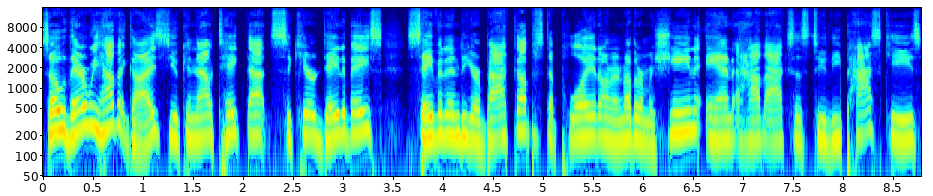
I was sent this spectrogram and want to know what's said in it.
So there we have it, guys. You can now take that secure database, save it into your backups, deploy it on another machine, and have access to the passkeys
